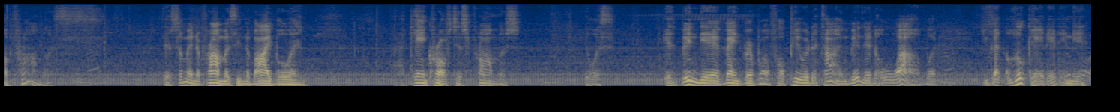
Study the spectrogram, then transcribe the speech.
a promise. There's so many promises in the Bible, and I came across this promise. It was, it's been there, Advanced Verbal, for a period of time, been there the whole while, but you got to look at it, and it,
